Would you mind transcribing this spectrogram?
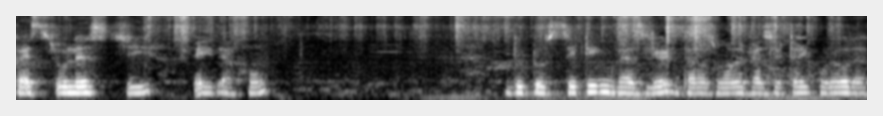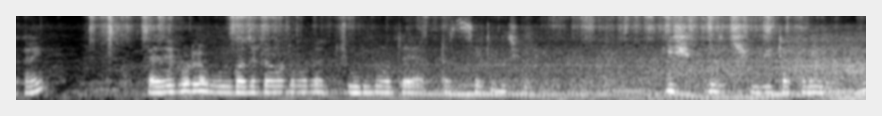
গাইজ চলে এসেছি। এই দেখো। দুটো সেটিং ভ্যাসলেট দ্বারা তোমাদের ভ্যাসলেটটাই করেও দেখাই। ভ্যাসলেট করলে ভুল কথাটা ওটা মতো চুড়ি মতো একটা সেটিং চুড়ি। কি সুন্দর করে দেখো।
